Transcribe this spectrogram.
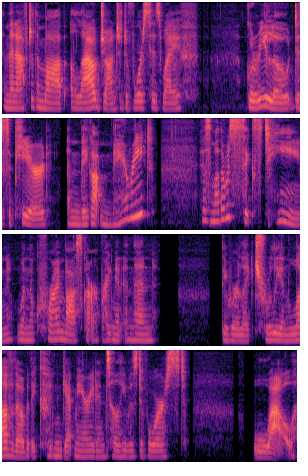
And then, after the mob allowed John to divorce his wife, Grillo disappeared and they got married. His mother was 16 when the crime boss got her pregnant, and then they were like truly in love, though, but they couldn't get married until he was divorced. Wow.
